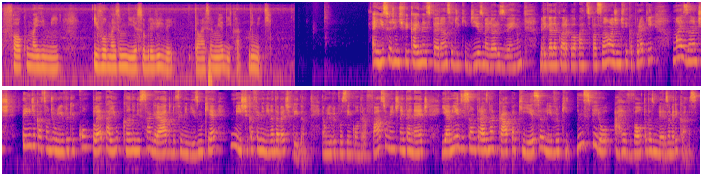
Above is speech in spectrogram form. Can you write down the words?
foco mais em mim e vou mais um dia sobreviver. Então, essa é a minha dica: limite. É isso, a gente fica aí na esperança de que dias melhores venham. Obrigada, Clara, pela participação. A gente fica por aqui. Mas antes, tem indicação de um livro que completa aí o cânone sagrado do feminismo, que é Mística Feminina da Beth Frida. É um livro que você encontra facilmente na internet e a minha edição traz na capa que esse é o livro que inspirou a revolta das mulheres americanas.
